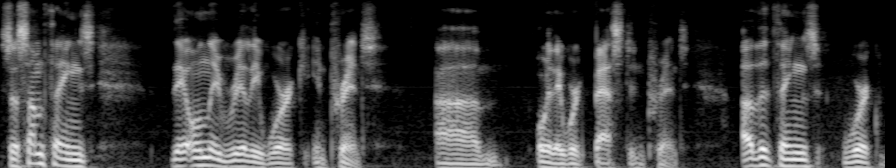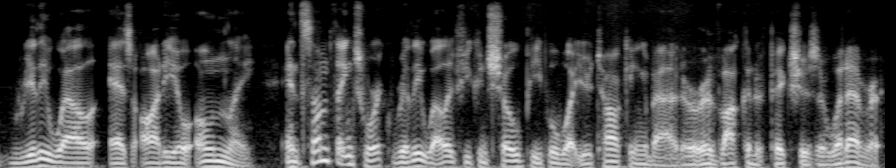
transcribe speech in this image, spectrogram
So some things they only really work in print, um, or they work best in print. Other things work really well as audio only. And some things work really well if you can show people what you're talking about or evocative pictures or whatever.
